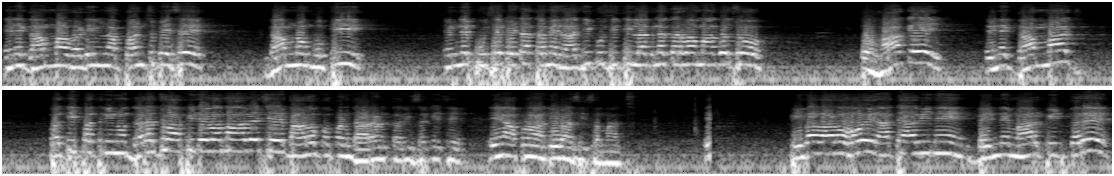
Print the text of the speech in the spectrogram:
એને ગામમાં વડીલના પંચ બેસે, ગામનો મુખી, એમને પૂછે, બેટા, તમે રાજી ખુશીથી લગ્ન કરવા માંગો છો? તો હા કે એને ગામમાં જ પતિ પત્નીનો દરજ્જો આપી દેવામાં આવે છે, બાળકો પણ ધારણ કરી શકે છે. એ આપણો આદિવાસી સમાજ. પીવા વાળો હોય રાતે આવીને બેનને મારપીટ કરે,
